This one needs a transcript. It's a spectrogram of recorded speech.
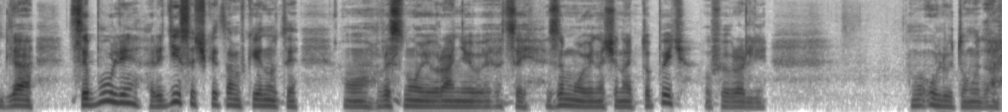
для цибулі, редісочки там вкинути о, весною, ранньою, цей, зимою починати топити у февралі, у, лютому, да.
